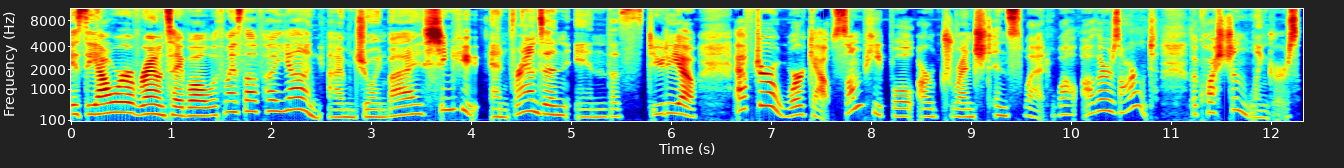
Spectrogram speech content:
It's the hour of Roundtable with myself, Heyang. I'm joined by Xingyu and Brandon in the studio. After a workout, some people are drenched in sweat while others aren't. The question lingers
